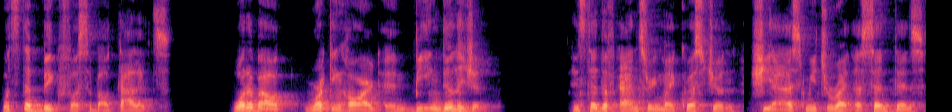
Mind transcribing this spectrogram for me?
What's the big fuss about talents? What about working hard and being diligent? Instead of answering my question, she asked me to write a sentence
